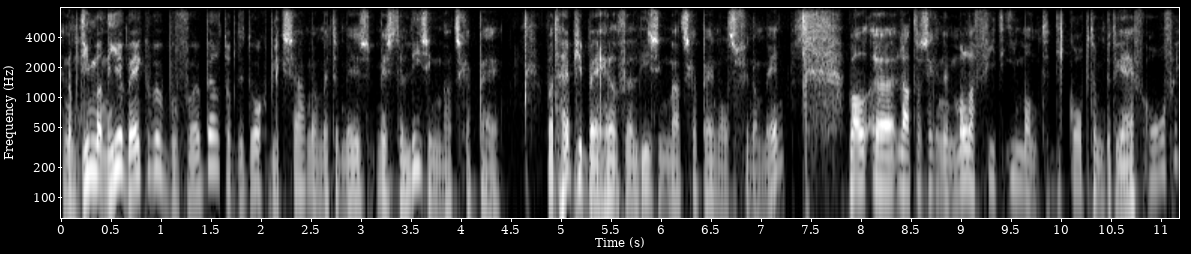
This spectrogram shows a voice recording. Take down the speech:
En op die manier werken we bijvoorbeeld op dit ogenblik samen met de meeste leasingmaatschappijen. Wat heb je bij heel veel leasingmaatschappijen als fenomeen? Wel, uh, laten we zeggen, een malafiet iemand die koopt een bedrijf over,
